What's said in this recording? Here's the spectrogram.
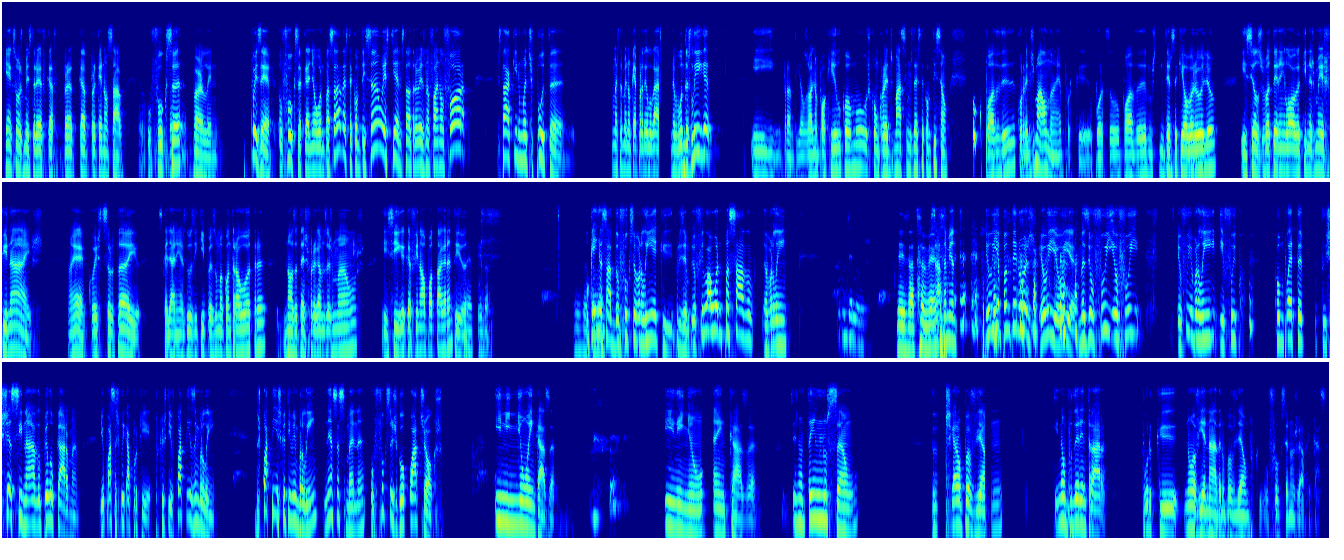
Quem é que são os Mr. EHF Cup, Cup, para quem não sabe? O Fuxa Berlin. Pois é, o Fuxa ganhou o ano passado esta competição, este ano está outra vez na Final Four, está aqui numa disputa, mas também não quer perder lugar na Bundesliga, e pronto, eles olham para aquilo como os concorrentes máximos desta competição. O que pode correr-lhes mal, não é? Porque o Porto pode meter-se aqui ao barulho e se eles baterem logo aqui nas meias finais, não é? Com este sorteio, se calharem as duas equipas uma contra a outra, nós até esfregamos as mãos e siga que a final pode estar garantida. É, o que é engraçado do Fux a Berlim é que, por exemplo, eu fui lá o ano passado a Berlim. Meter nojo. Exatamente. Exatamente. Eu ia para meter nojo, eu ia, eu ia, mas eu fui, eu fui, eu fui a Berlim e fui completamente chacinado pelo karma. E eu passo a explicar porquê. Porque eu estive 4 dias em Berlim. Dos 4 dias que eu estive em Berlim, nessa semana, o Fuxa jogou 4 jogos. E nenhum em casa. E nenhum em casa. Vocês não têm noção de chegar ao pavilhão e não poder entrar porque não havia nada no pavilhão, porque o Fuxa não jogava em casa.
